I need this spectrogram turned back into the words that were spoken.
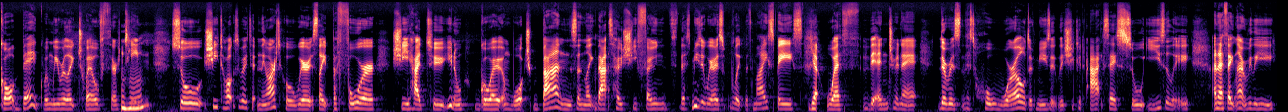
got big when we were like 12, 13. Mm-hmm. So she talks about it in the article where it's like before she had to, you know, go out and watch bands and like that's how she found this music. Whereas like with MySpace, Yep. with the internet, there was this whole world of music that she could access so easily. And I think that really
